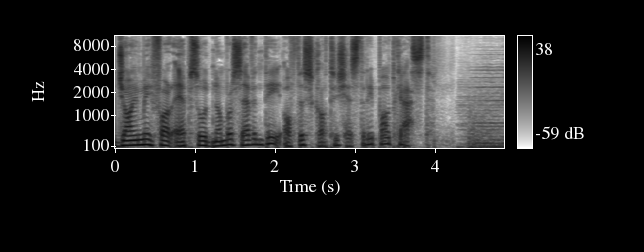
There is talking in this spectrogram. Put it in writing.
join me for episode number 70 of the Scottish History Podcast. Thank you.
